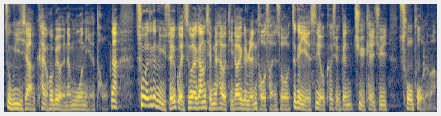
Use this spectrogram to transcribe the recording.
注意一下，看会不会有人来摸你的头。那除了这个女水鬼之外，刚刚前面还有提到一个人头传说，这个也是有科学根据可以去戳破的吗？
